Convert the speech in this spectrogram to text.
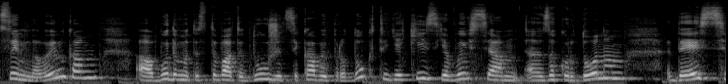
Цим новинкам будемо тестувати дуже цікавий продукт, який з'явився е, за кордоном десь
